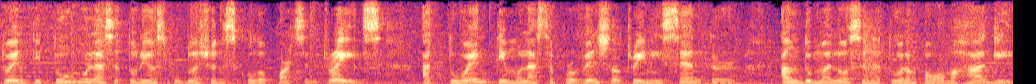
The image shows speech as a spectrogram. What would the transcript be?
22 mula sa Torrijos Poblacion School of Arts and Trades, at 20 mula sa Provincial Training Center ang dumalo sa naturang pamamahagi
